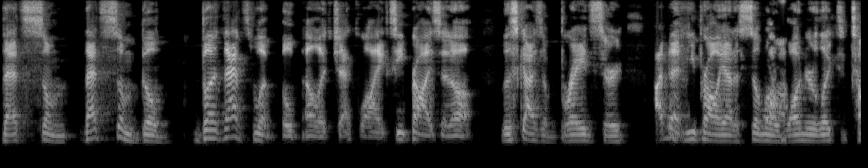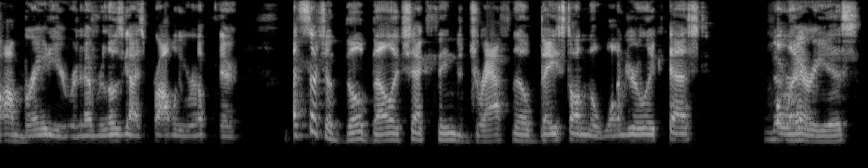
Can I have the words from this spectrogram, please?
That's some. That's some Bill. But that's what Bill Belichick likes. He probably said, "Oh, this guy's a brainster." I bet he probably had a similar wow. Wonderlic to Tom Brady or whatever. Those guys probably were up there. That's such a Bill Belichick thing to draft, though, based on the Wonderlic test. Hilarious.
